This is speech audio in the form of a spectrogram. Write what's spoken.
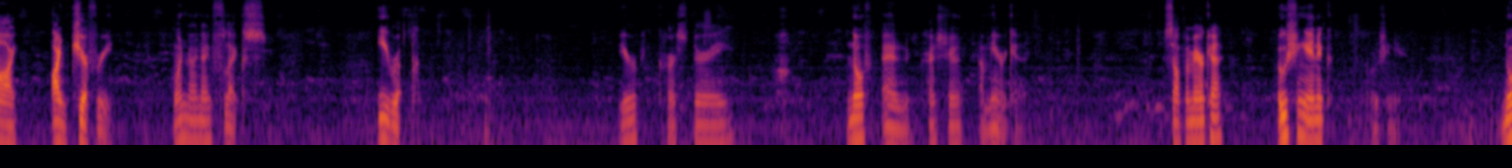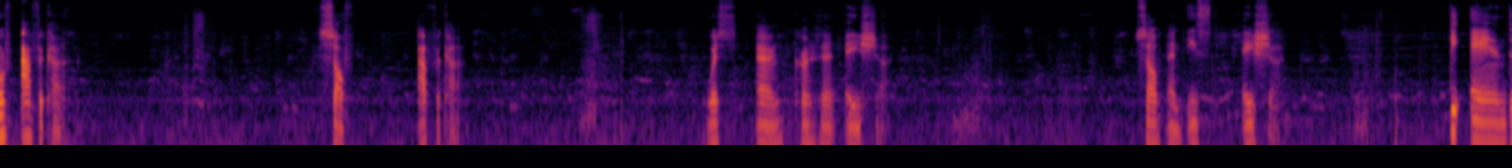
Hi, I'm Jeffrey. 199 Flags. Europe. Europe, Costa North and Central America. South America, Oceania, Oceania. North Africa, South Africa, West and Central Asia, South and East Asia. The end.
